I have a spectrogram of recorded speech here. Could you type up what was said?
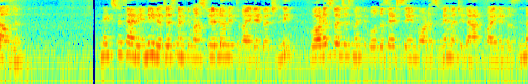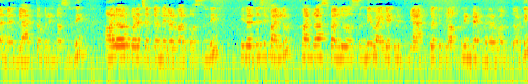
థౌజండ్ నెక్స్ట్ శారీ అండి. ఇది వచ్చేసి మనకి మస్టర్డ్లో విత్ వైలెట్ వచ్చింది. బార్డర్స్లో వచ్చేసి మనకి బోత్ సైడ్ సేమ్ బార్డర్స్ ఉన్నాయి. మంచి డార్క్ వైలెట్ వస్తుంది. దాని మీద బ్లాక్తో ప్రింట్ వస్తుంది. ఆల్ ఓవర్ కూడా చక్కగా మిర్రర్ వర్క్ వస్తుంది. ఇది వచ్చేసి పళ్ళు. కాంట్రాస్ట్ పళ్ళు వస్తుంది. వైలెట్ విత్ బ్లాక్ తోటి black print and mirror work తోటి.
